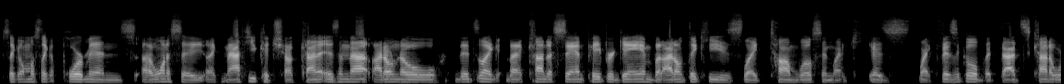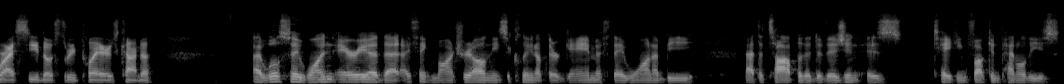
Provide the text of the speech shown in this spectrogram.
it's like almost like a poor man's. I want to say like Matthew Tkachuk kind of isn't that. I don't know. It's like that kind of sandpaper game, but I don't think he's like Tom Wilson, like is like physical. But that's kind of where I see those three players kind of. I will say one area that I think Montreal needs to clean up their game if they want to be at the top of the division is taking fucking penalties.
